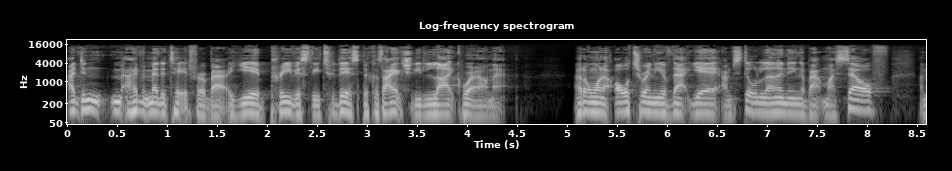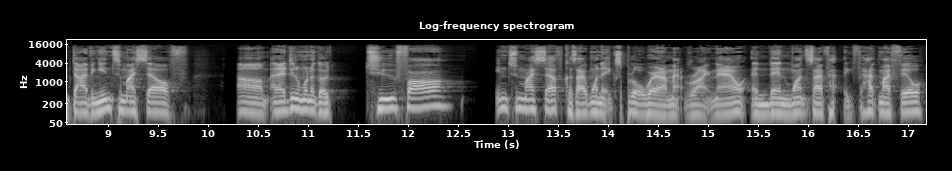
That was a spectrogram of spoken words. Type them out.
I didn't, I haven't meditated for about a year previously to this because I actually like where I'm at. I don't want to alter any of that yet. I'm still learning about myself. I'm diving into myself. Um, and I didn't want to go too far into myself because I want to explore where I'm at right now. And then once I've had my fill,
